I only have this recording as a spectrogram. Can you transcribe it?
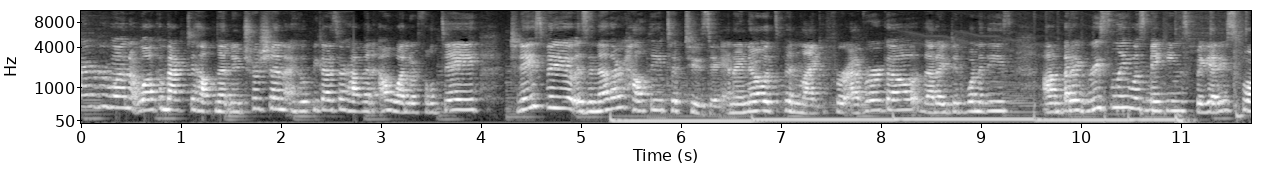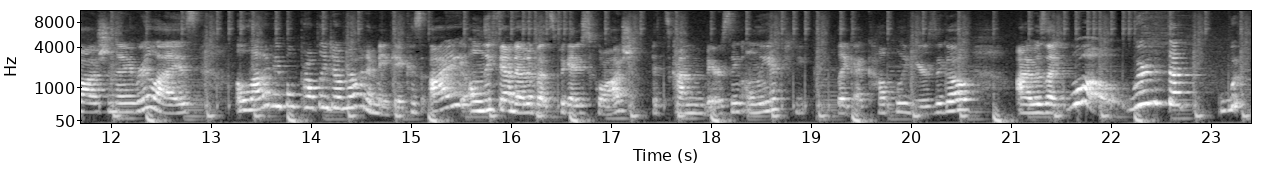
Hi everyone, welcome back to HealthNut Nutrition. I hope you guys are having a wonderful day. Today's video is another Healthy Tip Tuesday, and I know it's been like forever ago that I did one of these, um, but I recently was making spaghetti squash and then I realized a lot of people probably don't know how to make it because I only found out about spaghetti squash. It's kind of embarrassing. Only a few, like a couple years ago, I was like, whoa, where did that,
